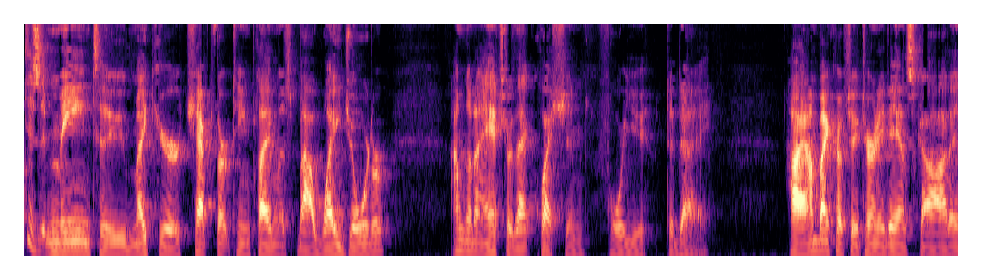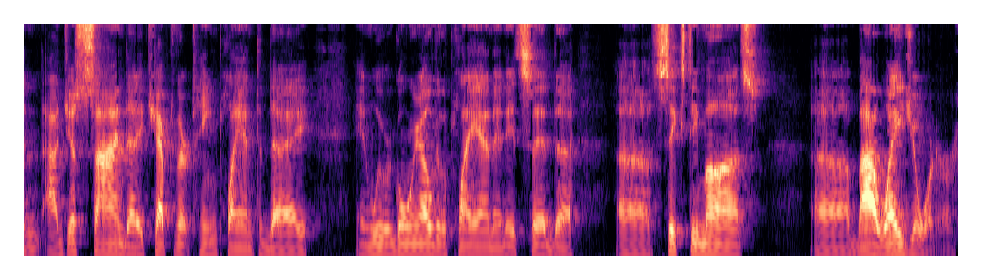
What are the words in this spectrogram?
does it mean to make your Chapter 13 payments by wage order? I'm going to answer that question for you today. Hi, I'm bankruptcy attorney Dan Scott, and I just signed a Chapter 13 plan today, and we were going over the plan, and it said uh, uh, 60 months uh, by wage order.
